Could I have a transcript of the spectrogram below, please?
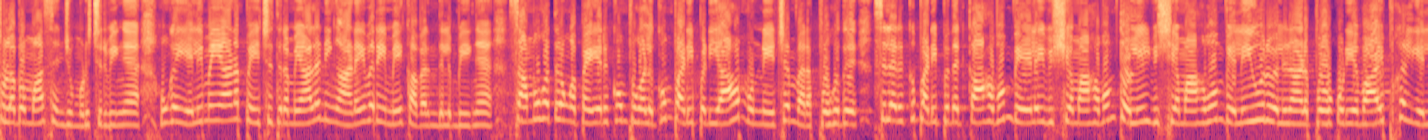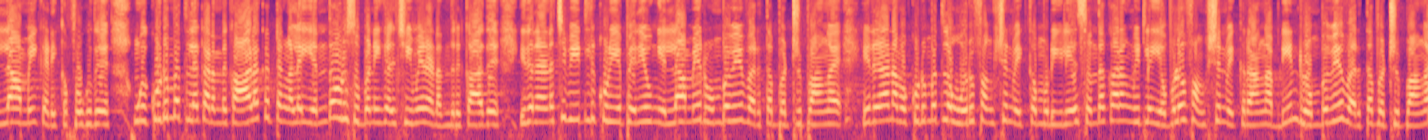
சுலபமாக செஞ்சு முடிச்சிருவீங்க. உங்கள் எளிமையான பேச்சு திறமையால் நீங்கள் அனைவரையுமே கவர்ந்திரும்பீங்க சமூகத்தில் உங்கள் பெயருக்கும் புகழுக்கும் படிப்படியாக முன்னேற்றம் வரப்போகுது. சிலருக்கு படிப்பதற்காகவும் வேலை விஷயமாகவும் தொழில் விஷயமாகவும் வெளியூர் வெளிநாடு போகக்கூடிய வாய்ப்புகள் எல்லாமே கிடைக்க போகுது. உங்கள் குடும்பத்தில் கடந்த காலகட்டங்களில் எந்த ஒரு சுப நிகழ்ச்சியுமே நடந்திருக்காது. இதை நினச்சி வீட்டில் இருக்கக்கூடிய பெரியவங்க எல்லாமே ரொம்பவே வருத்தப்பட்டிருப்பாங்க. இதெல்லாம் நம்ம குடும்பத்தில் ஒரு ஃபங்க்ஷன் வைக்க முடியலையே சொந்தக்காரங்க வீட்டில் எவ்வளோ ஃபங்க்ஷன் வைக்கிறாங்க அப்படின்னு ரொம்பவே வருத்தப்பட்டிருப்பாங்க.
